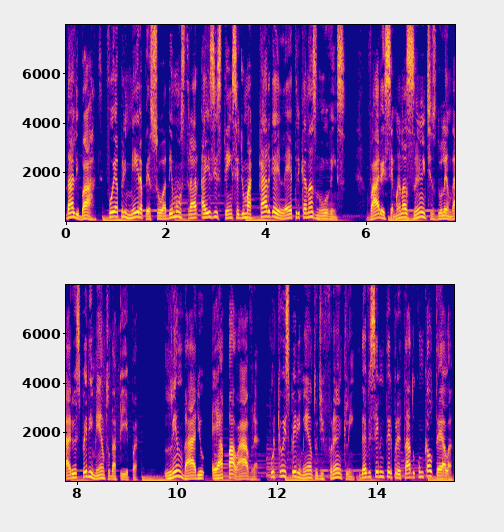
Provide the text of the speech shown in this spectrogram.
Dalibard foi a primeira pessoa a demonstrar a existência de uma carga elétrica nas nuvens, várias semanas antes do lendário experimento da pipa. Lendário é a palavra, porque o experimento de Franklin deve ser interpretado com cautela,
